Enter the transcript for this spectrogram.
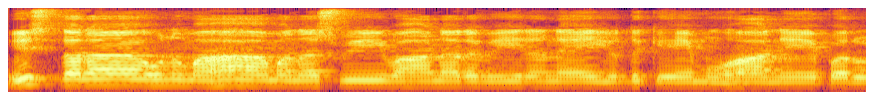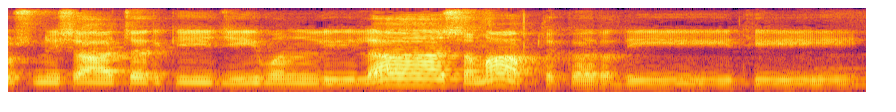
इस तरह उन महामनस्वी वानर वीर ने युद्ध के मुहाने पर उस निशाचर की जीवन लीला समाप्त कर दी थी।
